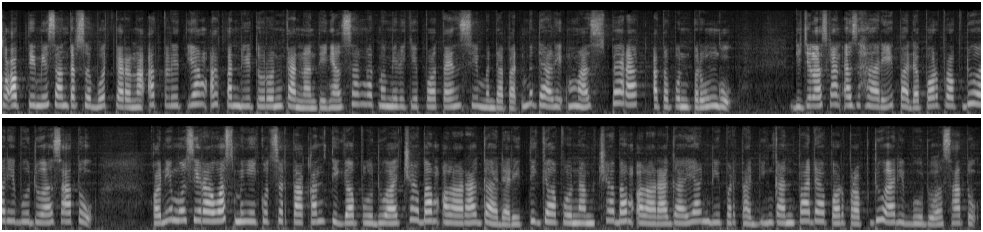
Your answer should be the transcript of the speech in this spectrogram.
Keoptimisan tersebut karena atlet yang akan diturunkan nantinya sangat memiliki potensi mendapat medali emas, perak, ataupun perunggu. Dijelaskan Azhari pada Porprov 2021, Koni Musirawas mengikut sertakan 32 cabang olahraga dari 36 cabang olahraga yang dipertandingkan pada Porprov 2021.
